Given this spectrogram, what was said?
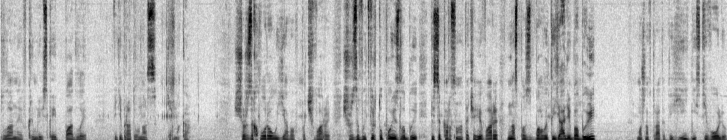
плани в кремлівської падли відібрати у нас Єрмака. Що ж за хвора уява в почвари, що ж за витвір тупої злоби після Карлсона та Чагевари нас позбавити ялі баби? Можна втратити гідність і волю,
